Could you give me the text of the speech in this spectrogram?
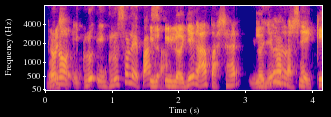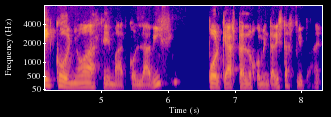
No, no, inclu- incluso le pasa. y, lo- y lo llega a pasar. Y lo y yo llega a no pasar. sé qué coño hace Matt con la bici, porque hasta en los comentaristas flipan. ¿eh?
